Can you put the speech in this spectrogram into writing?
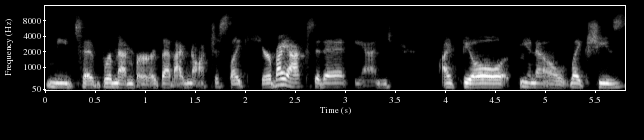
need to remember that I'm not just like here by accident and I feel, you know, like she's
